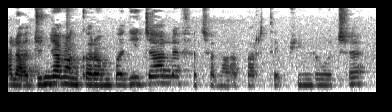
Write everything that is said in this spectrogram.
allora aggiungiamo ancora un po' di giallo e facciamo la parte più in luce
